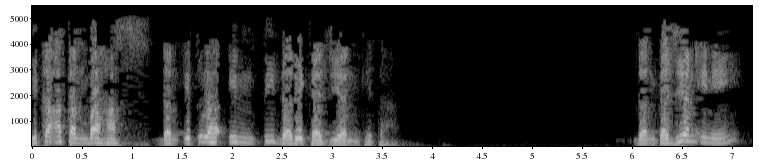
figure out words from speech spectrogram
kita akan bahas dan itulah inti dari kajian kita. Dan kajian ini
